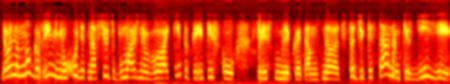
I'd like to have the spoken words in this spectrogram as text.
довольно много времени уходит на всю эту бумажную волокиту, переписку с республикой, там, с Таджикистаном, Киргизией.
